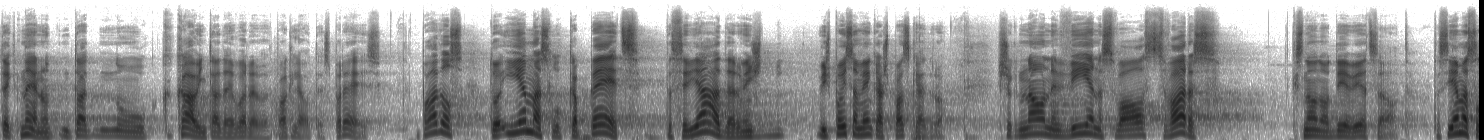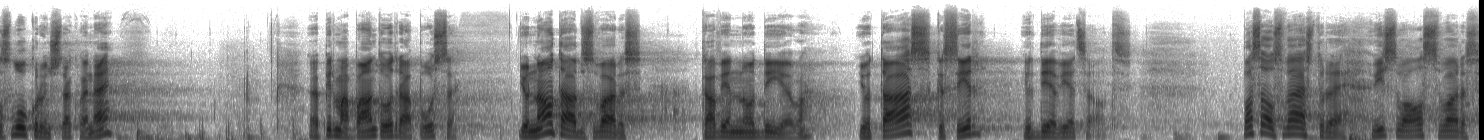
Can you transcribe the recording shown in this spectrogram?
teiktu, nē, nu, tā, nu, kā viņi tādai varēja pakļauties pareizi. Pāvils to iemeslu, kāpēc tas ir jādara, viņš Viņš pavisam vienkārši paskaidro. Viņš saka, nav nevienas valsts varas, kas nav no dieva iecelta. Tas iemesls, lūk, kur viņš saka, vai ne? Pirmā panta, otrā puse. Jo nav tādas varas kā viena no dieva, jo tās, kas ir, ir dieva ieceltas. Pasaules vēsturē visas valsts varas,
